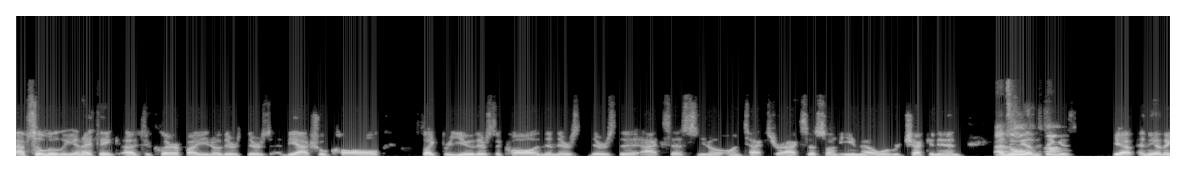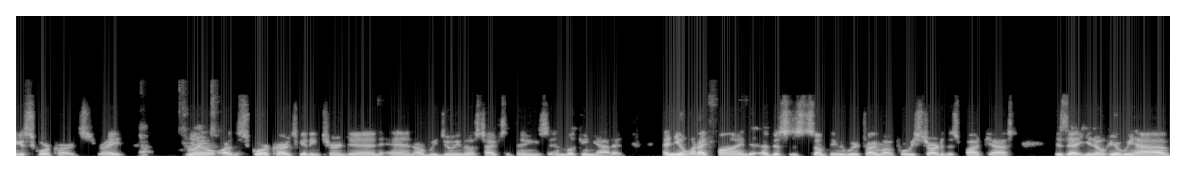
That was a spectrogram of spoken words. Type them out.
Absolutely, and I think uh, to clarify, you know, there's there's the actual call like for you, there's the call, and then there's there's the access, you know, on text or access on email where we're checking in. That's and then the other thing is, yeah, and the other thing is scorecards, right? Yeah, you know, are the scorecards getting turned in, and are we doing those types of things and looking at it? And you know what I find? Uh, this is something that we were talking about before we started this podcast. Is that you know here we have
